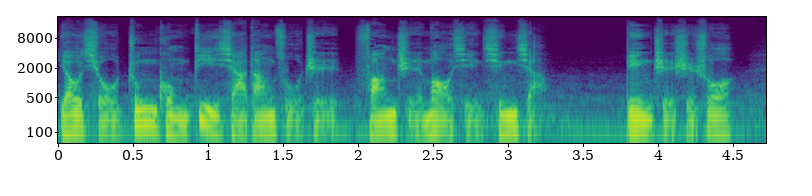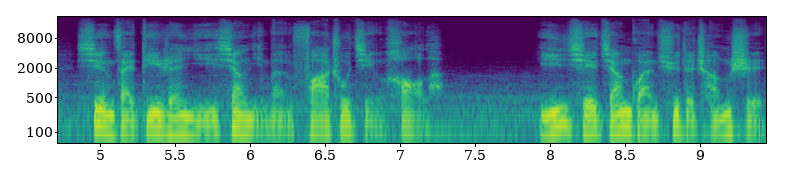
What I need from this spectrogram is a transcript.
要求中共地下党组织防止冒险倾向，并指示说：现在敌人已向你们发出警号了，一切蒋管区的城市，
